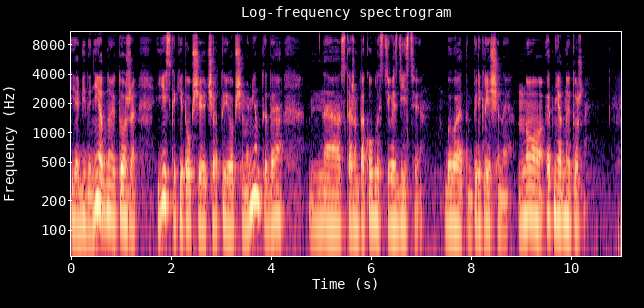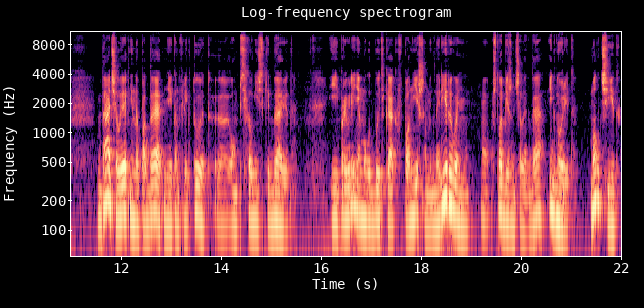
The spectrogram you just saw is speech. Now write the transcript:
и обида не одно и то же. Есть какие-то общие черты, общие моменты, да, скажем так, области воздействия бывают там перекрещенные, но это не одно и то же. Да, человек не нападает, не конфликтует, э, он психологически давит. И проявления могут быть как в полнейшем игнорировании, ну, что обиженный человек, да, игнорит, молчит,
